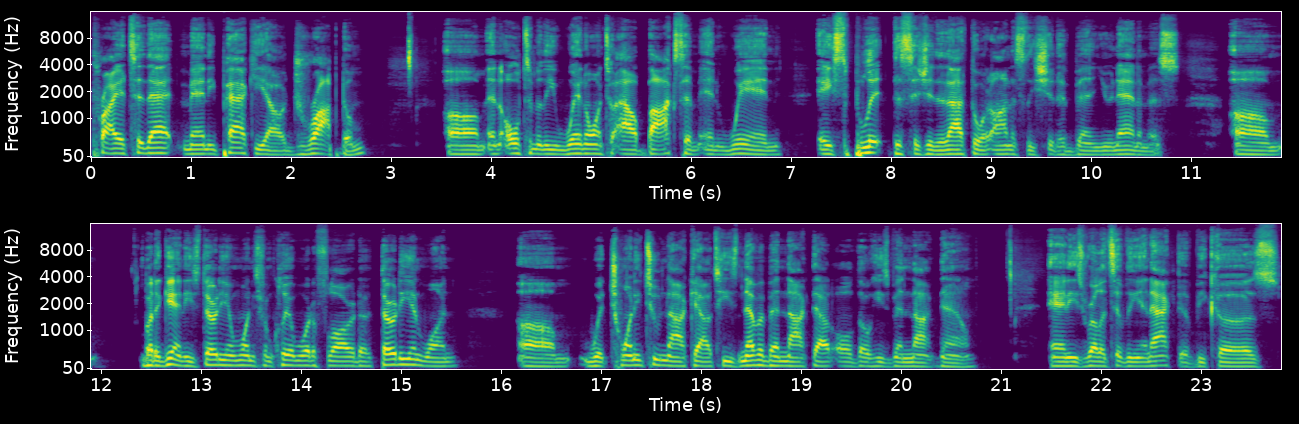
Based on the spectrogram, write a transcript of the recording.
Prior to that, Manny Pacquiao dropped him um, and ultimately went on to outbox him and win a split decision that I thought honestly should have been unanimous. Um, but again, he's 30 and 1. He's from Clearwater, Florida, 30 and 1 um, with 22 knockouts. He's never been knocked out, although he's been knocked down. And he's relatively inactive because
